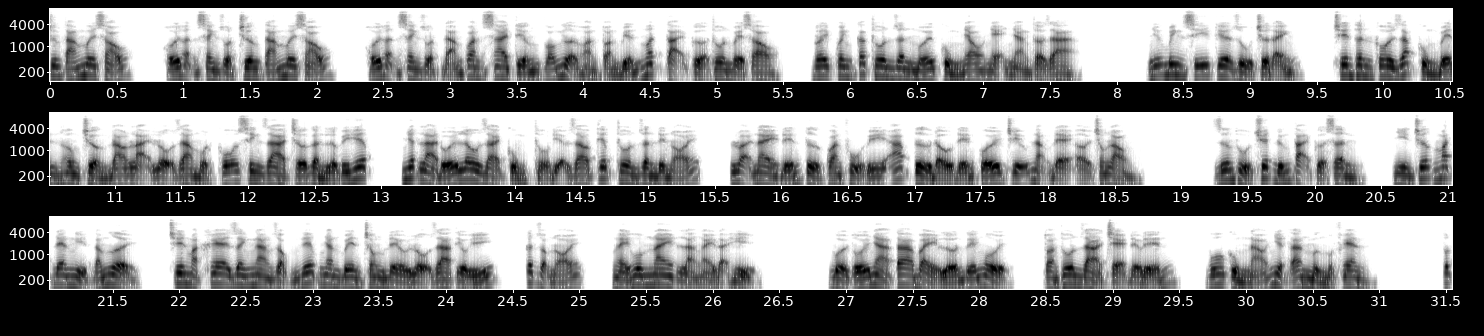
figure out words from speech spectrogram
chương 86, hối hận xanh ruột chương 86, hối hận xanh ruột đám quan sai tiếng vó ngựa hoàn toàn biến mất tại cửa thôn về sau vây quanh các thôn dân mới cùng nhau nhẹ nhàng thở ra. Những binh sĩ kia dù chưa đánh trên thân khôi giáp cùng bên hông trường đao lại lộ ra một cỗ sinh ra chớ gần lực uy hiếp nhất là đối lâu dài cùng thổ địa giao tiếp thôn dân đến nói loại này đến từ quan phủ uy áp từ đầu đến cuối chịu nặng đè ở trong lòng. Dương thủ chuyết đứng tại cửa sân nhìn trước mắt đen nghịt đám người trên mặt khe danh ngang dọc nếp nhăn bên trong đều lộ ra tiêu ý cất giọng nói ngày hôm nay là ngày đại hỷ. Buổi tối nhà ta bảy lớn đến ngồi toàn thôn già trẻ đều đến vô cùng náo nhiệt ăn mừng một phen. Tốt.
